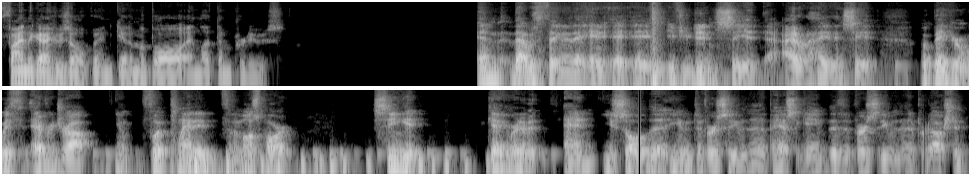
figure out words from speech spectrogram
find the guy who's open, get him the ball, and let them produce. And that was the thing today. It, it, if you didn't see it, I don't know how you didn't see it, but Baker with every drop, you know, foot planted for the most part, seeing it, getting rid of it, and you saw the you know diversity within the passing game, the diversity within the production,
